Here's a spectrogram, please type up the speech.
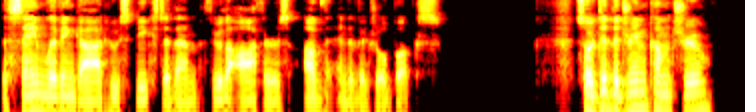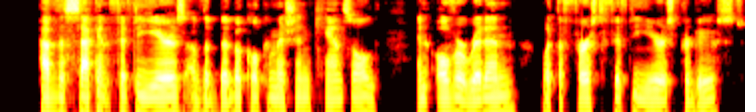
the same living God who speaks to them through the authors of the individual books. So, did the dream come true? Have the second 50 years of the Biblical Commission canceled and overridden what the first 50 years produced?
